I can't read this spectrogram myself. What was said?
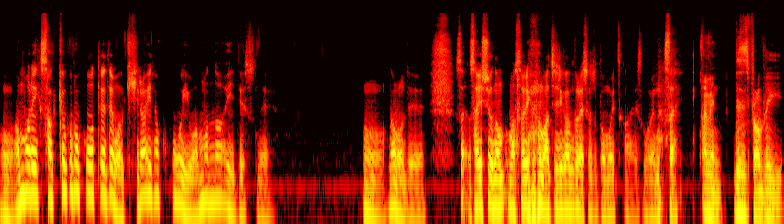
うん、あんまり作曲の工程では嫌いな行為はあんまないですね。うん、なのでさ最終のマスタリングの待ち時間くらいしかちょっと思いつかないですごめんなさい。I mean, this is probably,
